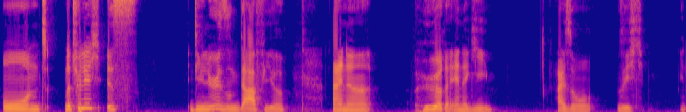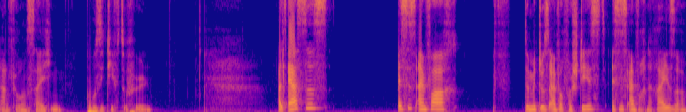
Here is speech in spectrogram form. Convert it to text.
Und natürlich ist die Lösung dafür eine höhere Energie, also sich in Anführungszeichen positiv zu fühlen. Als erstes, es ist einfach, damit du es einfach verstehst, es ist einfach eine Reise,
